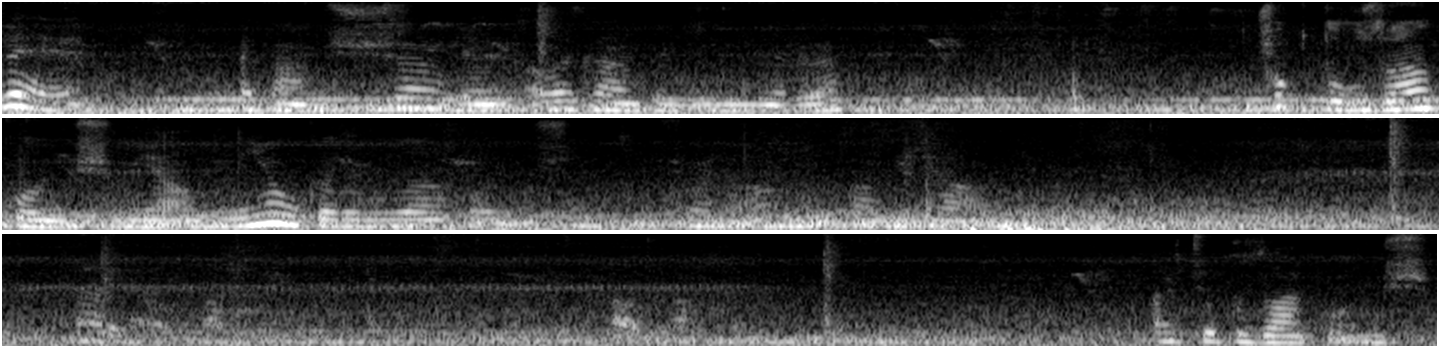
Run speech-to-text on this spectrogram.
Ve efendim şöyle alakanka yayınları çok da uzağa koymuşum ya. Niye o kadar uzağa koymuşum? Şöyle anlatamayacağım. Ay çok uzağa koymuşum.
